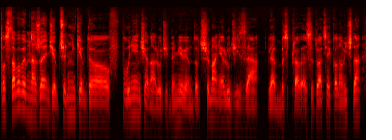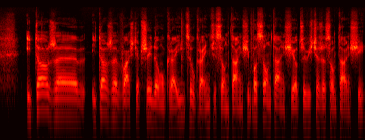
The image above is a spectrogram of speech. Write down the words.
podstawowym narzędziem, czynnikiem do wpłynięcia na ludzi, no nie wiem, do trzymania ludzi za sytuacja ekonomiczna i to, że, I to, że właśnie przyjdą Ukraińcy, Ukraińcy są tańsi, bo są tańsi, oczywiście, że są tańsi.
